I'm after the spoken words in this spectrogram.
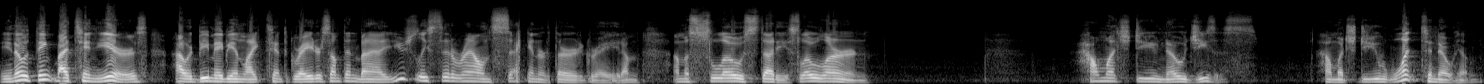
You know, think by 10 years, I would be maybe in like 10th grade or something, but I usually sit around second or third grade. I'm, I'm a slow study, slow learn. How much do you know Jesus? How much do you want to know him?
